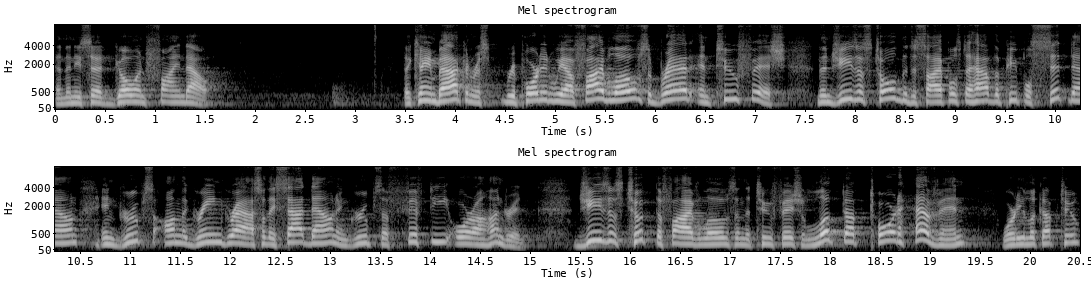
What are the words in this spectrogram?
And then he said, Go and find out. They came back and reported, We have five loaves of bread and two fish. Then Jesus told the disciples to have the people sit down in groups on the green grass. So they sat down in groups of 50 or 100. Jesus took the five loaves and the two fish, looked up toward heaven. Where did he look up to?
